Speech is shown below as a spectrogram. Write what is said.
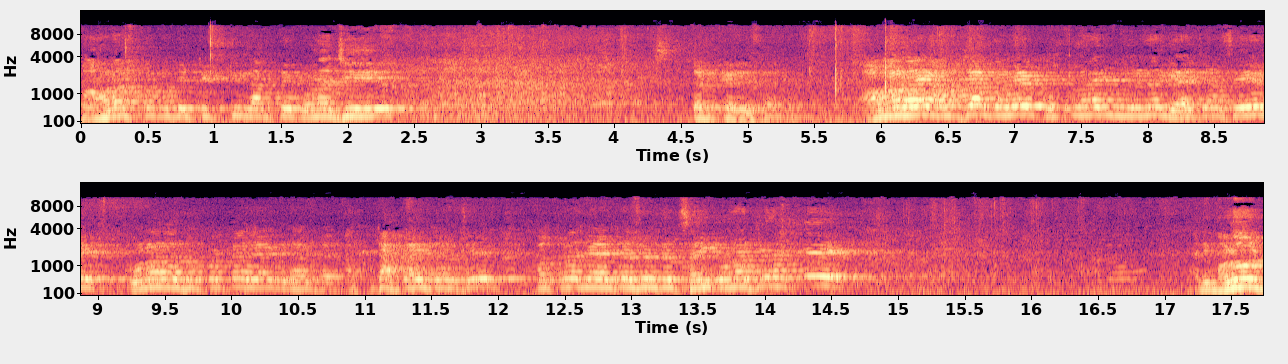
महाराष्ट्रामध्ये चिठ्ठी लागते कोणाची? तटकरे साहेब. आम्हालाही आमच्याकडे कुठलाही निर्णय घ्यायचा असेल कोणाला दुपट्टा टाकायचा असेल पत्र द्यायचं असेल तर सही कोणाची लागते? आणि म्हणून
